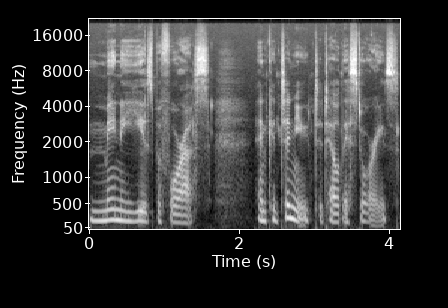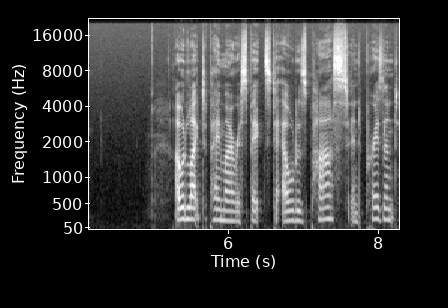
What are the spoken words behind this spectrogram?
many years before us, and continue to tell their stories. I would like to pay my respects to elders past and present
